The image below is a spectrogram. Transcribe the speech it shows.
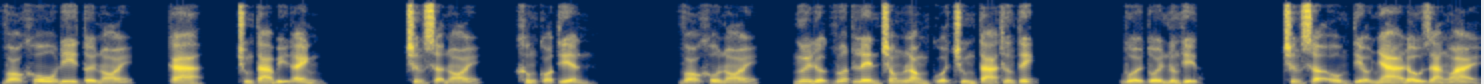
Võ khô đi tới nói, ca, chúng ta bị đánh. Trương sợ nói, không có tiền. Võ khô nói, ngươi được vớt lên trong lòng của chúng ta thương tích. Buổi tối nương thịt. Trương sợ ôm tiểu nha đầu ra ngoài.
